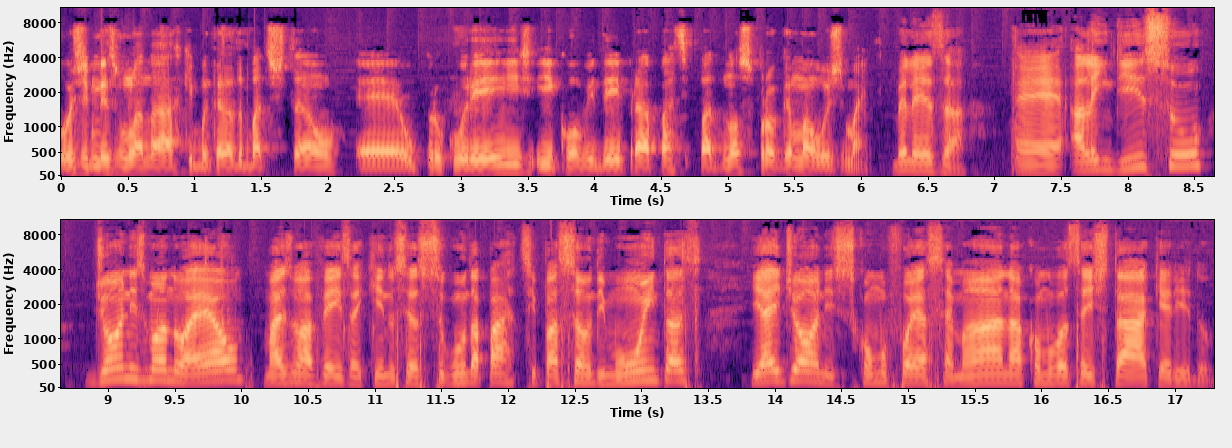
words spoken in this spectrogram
Hoje mesmo lá na arquibancada do Batistão, é, eu procurei e convidei para participar do nosso programa hoje, Mike. Beleza. É, além disso, Jones Manuel, mais uma vez aqui no seu segunda participação de muitas. E aí, Jones, como foi a semana? Como você está, querido?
